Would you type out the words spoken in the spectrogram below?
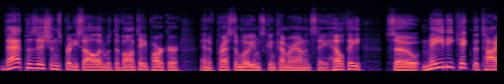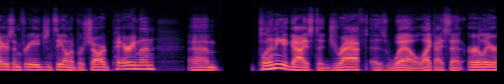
That position's pretty solid with DeVante Parker, and if Preston Williams can come around and stay healthy. So maybe kick the tires in free agency on a Breshad Perriman. Um, plenty of guys to draft as well, like I said earlier.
